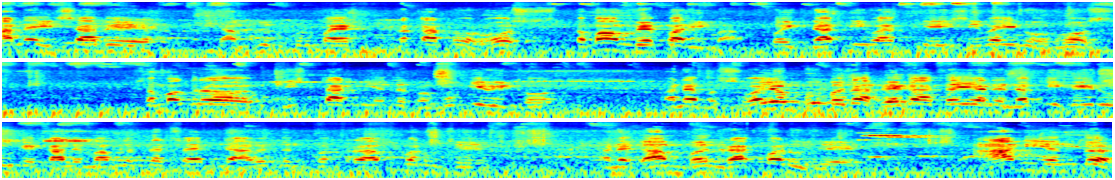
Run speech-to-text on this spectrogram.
આને હિસાબે જામજોધપુરમાં એક પ્રકારનો રોષ તમામ વેપારીમાં. કોઈ જ્ઞાતિવાદ કે એ સિવાયનો રોષ. સમગ્ર વિસ્તારની અંદર મૂકી વીઠો અને સ્વયંભૂ બધા ભેગા થઈ અને નક્કી કર્યું કે કાલે મામલતદાર સાહેબને આવેદનપત્ર આપવાનું છે અને ગામ બંધ રાખવાનું છે. આની અંદર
